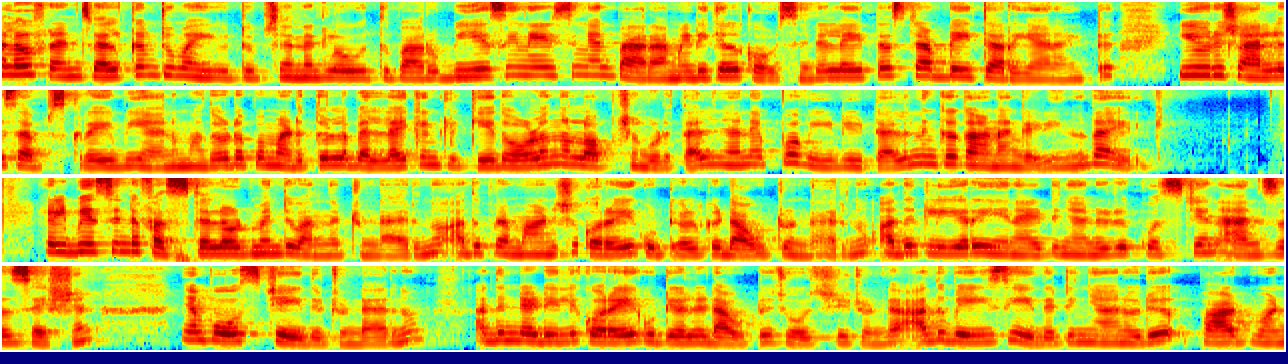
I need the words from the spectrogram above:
Hello friends welcome to my YouTube channel glow with Paru B S C nursing and paramedical കോഴ്സിന്റെ ലേറ്റസ്റ്റ് അപ്ഡേറ്റ് അറിയാനായിട്ട് ഈ ഒരു ചാനൽ സബ്സ്ക്രൈബ് ചെയ്യാനും അതോടൊപ്പം അടുത്തുള്ള ബെല്ലൈക്കൺ ക്ലിക്ക് ചെയ്ത് ഓൾ എന്നുള്ള ഓപ്ഷൻ കൊടുത്താൽ ഞാൻ എപ്പോൾ വീഡിയോ ഇട്ടാലും നിങ്ങൾക്ക് കാണാൻ കഴിയുന്നതായിരിക്കും. എൽ ബി എസിന്റെ ഫസ്റ്റ് അലോട്ട്മെന്റ് വന്നിട്ടുണ്ടായിരുന്നു. അത് പ്രമാണിച്ച് കുറേ കുട്ടികൾക്ക് ഡൗട്ട് ഉണ്ടായിരുന്നു. അത് ക്ലിയർ ചെയ്യാനായിട്ട് ഞാനൊരു ക്വസ്റ്റ്യൻ ആൻസർ സെഷൻ ഞാൻ പോസ്റ്റ് ചെയ്തിട്ടുണ്ടായിരുന്നു. അതിന്റെ ഇടയിൽ കുറേ കുട്ടികൾ ഡൗട്ട് ചോദിച്ചിട്ടുണ്ട്. അത് ബേസ് ചെയ്തിട്ട് ഞാനൊരു പാർട്ട് വൺ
